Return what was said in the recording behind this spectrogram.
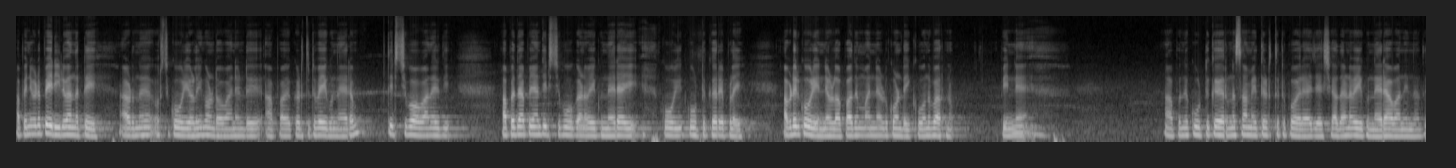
അപ്പം ഇനി ഇവിടെ പെരിയിൽ വന്നിട്ടേ അവിടുന്ന് കുറച്ച് കോഴികളെയും കൊണ്ടുപോകാനുണ്ട് അപ്പോൾ അതൊക്കെ എടുത്തിട്ട് വൈകുന്നേരം തിരിച്ചു പോകാമെന്ന് കരുതി. അപ്പോൾ ഇതപ്പോൾ ഞാൻ തിരിച്ചു പോവുകയാണ്. വൈകുന്നേരമായി കോഴി കൂട്ടിൽ കയറിയപ്പോഴേ അവിടെ ഒരു കോഴി തന്നെ ഉള്ളൂ. അപ്പോൾ അത് മഞ്ഞോട് കൊണ്ടുപോയിക്കോ എന്ന് പറഞ്ഞു. പിന്നെ അപ്പം ഇത് കൂട്ട് കയറുന്ന സമയത്ത് എടുത്തിട്ട് പോരാ വിചാരിച്ചു. അതാണ് വൈകുന്നേരം ആവാൻ നിന്നത്.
